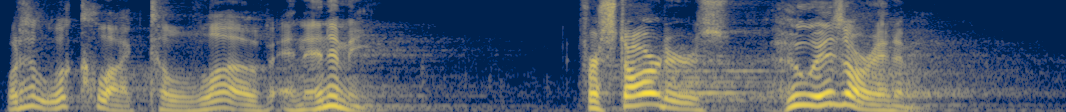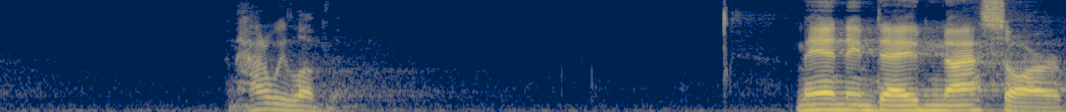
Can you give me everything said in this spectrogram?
What does it look like to love an enemy? For starters, who is our enemy? And how do we love them? A man named Daoud Nassar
